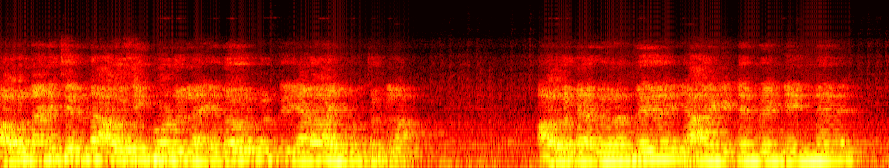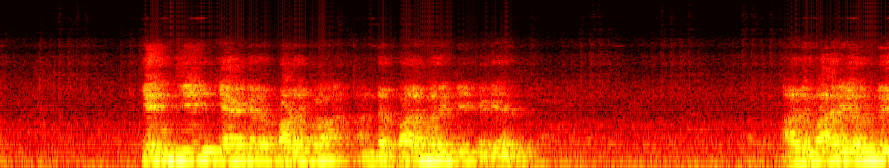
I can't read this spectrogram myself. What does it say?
அவர் நினைச்சிருந்தா ஹவுசிங் போர்டு ஏதோ ஒரு பத்து இடம் வாங்கி கொடுத்துருக்கலாம். அவருக்கு அது வந்து யாருக்கிட்ட இருந்து நின்று கெஞ்சி கேட்கிற பழக்கம் அந்த பரம்பரைக்கு கிடையாது. அது மாதிரி வந்து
